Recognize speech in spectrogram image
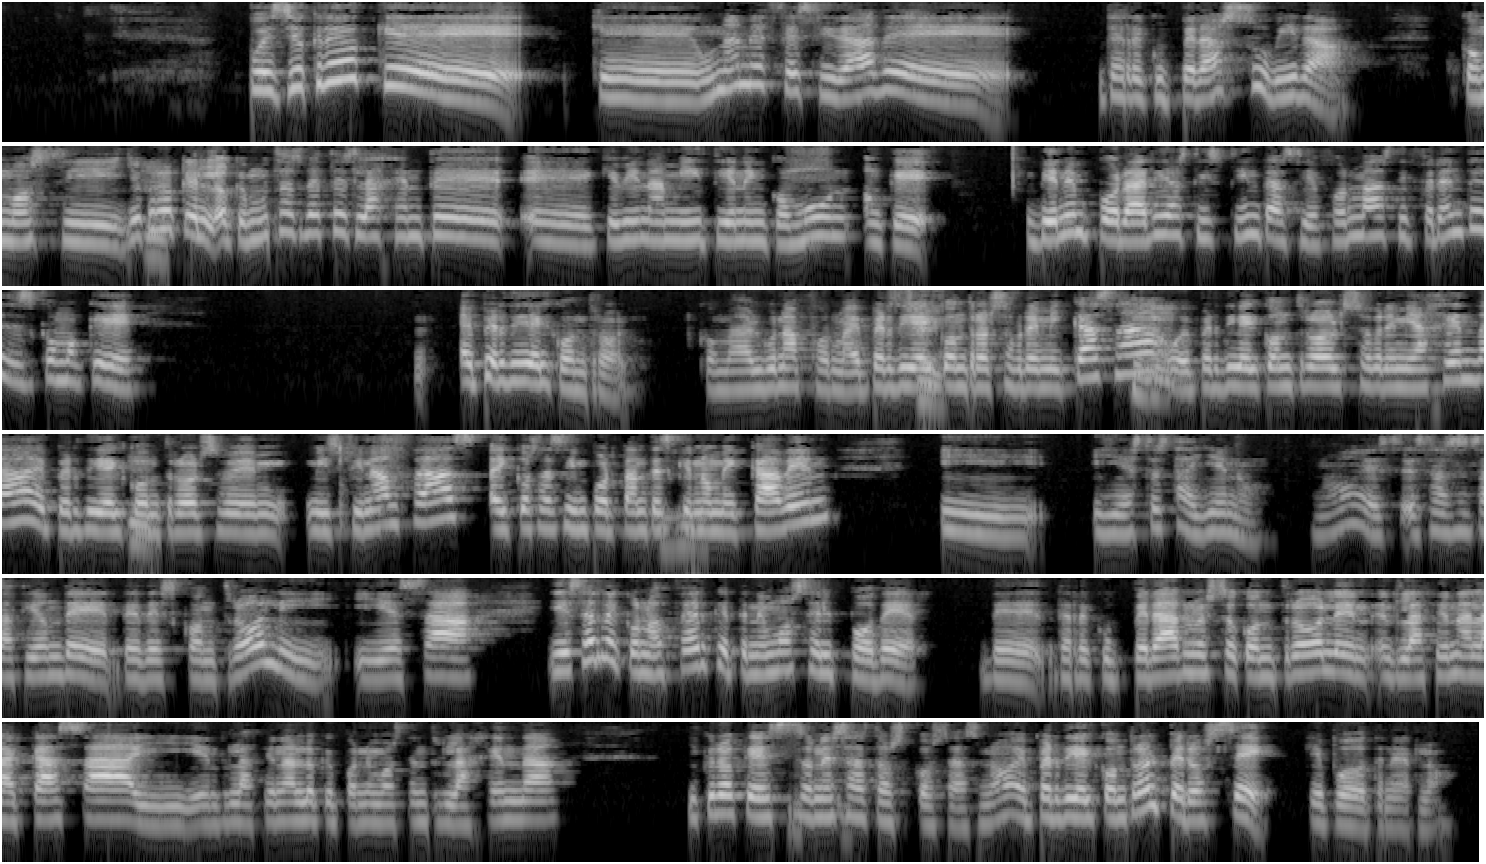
Pues yo creo que, una necesidad de, recuperar su vida. Como si, yo creo mm. que lo que muchas veces la gente eh, que viene a mí tiene en común, aunque vienen por áreas distintas y de formas diferentes, es como que he perdido el control como de alguna forma. He perdido el control sobre mi casa o he perdido el control sobre mi agenda, he perdido el control sobre mis finanzas, hay cosas importantes que no me caben y, esto está lleno, ¿no? Es esa sensación de, descontrol y, esa, y ese reconocer que tenemos el poder de, recuperar nuestro control en, relación a la casa y en relación a lo que ponemos dentro de la agenda. Yo creo que son esas dos cosas, ¿no? He perdido el control, pero sé que puedo tenerlo.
